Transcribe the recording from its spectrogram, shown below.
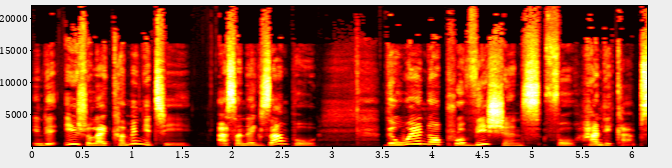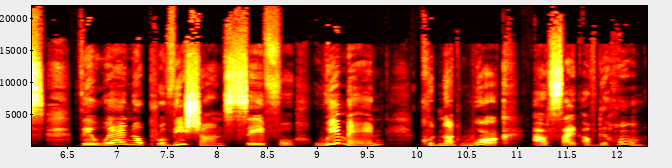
in the Israelite community, as an example, there were no provisions for handicaps. There were no provisions, say, for women could not work outside of the home.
